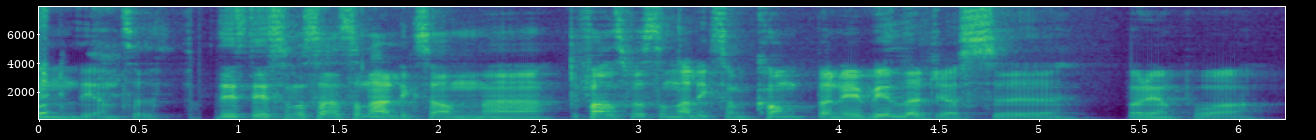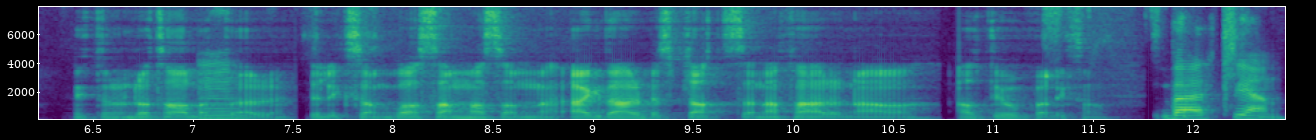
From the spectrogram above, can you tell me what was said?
Indien typ. Det, det är som en sån här liksom, eh, det fanns väl sådana liksom company villages i början på 1900-talet mm. där det liksom var samma som ägde arbetsplatsen, affärerna och alltihopa. Liksom. Verkligen.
